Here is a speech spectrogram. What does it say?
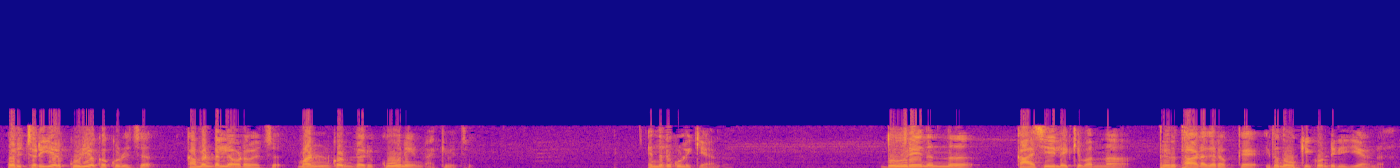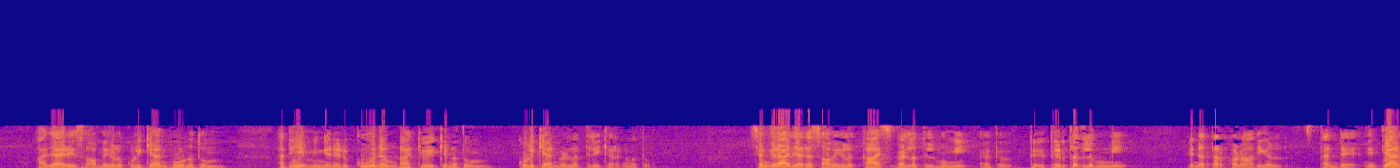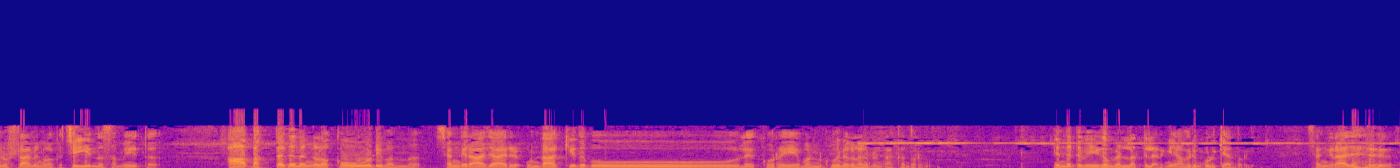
ഒരു ചെറിയൊരു കുഴിയൊക്കെ കുഴിച്ച് കമണ്ടലിൽ അവിടെ വെച്ച് മൺകൊണ്ടൊരു കൂന ഉണ്ടാക്കി വെച്ചു. എന്നിട്ട് കുളിക്കുകയാണ്. ദൂരെ നിന്ന് കാശിയിലേക്ക് വന്ന തീർത്ഥാടകരൊക്കെ ഇത് നോക്കിക്കൊണ്ടിരിക്കുകയാണ്. ആചാര്യസ്വാമികൾ കുളിക്കാൻ പോകുന്നതും അദ്ദേഹം ഇങ്ങനെ ഒരു കൂന ഉണ്ടാക്കി വയ്ക്കുന്നതും കുളിക്കാൻ വെള്ളത്തിലേക്ക് ഇറങ്ങുന്നതും. ശങ്കരാചാര്യസ്വാമികൾ കാശ് വെള്ളത്തിൽ മുങ്ങി തീർത്ഥത്തിൽ മുങ്ങി പിന്നെ തർപ്പണാദികൾ തന്റെ നിത്യാനുഷ്ഠാനങ്ങളൊക്കെ ചെയ്യുന്ന സമയത്ത് ആ ഭക്തജനങ്ങളൊക്കെ ഓടി വന്ന് ശങ്കരാചാര്യർ ഉണ്ടാക്കിയതുപോലെ കുറേ മൺകൂനകൾ അങ്ങോട്ട് ഉണ്ടാക്കാൻ തുടങ്ങി. എന്നിട്ട് വേഗം വെള്ളത്തിലിറങ്ങി അവരും കുളിക്കാൻ തുടങ്ങി. ശങ്കരാചാര്യർ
